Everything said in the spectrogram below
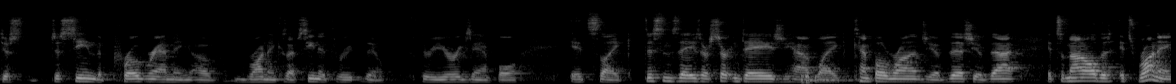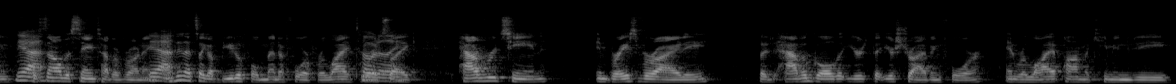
just just seeing the programming of running because I've seen it through you know through your example. It's like distance days are certain days. You have like tempo runs. You have this. You have that. It's not all the. It's running. Yeah. It's not all the same type of running. Yeah. I think that's like a beautiful metaphor for life. totally. Where it's like have routine, embrace variety, but have a goal that you're that you're striving for, and rely upon the community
